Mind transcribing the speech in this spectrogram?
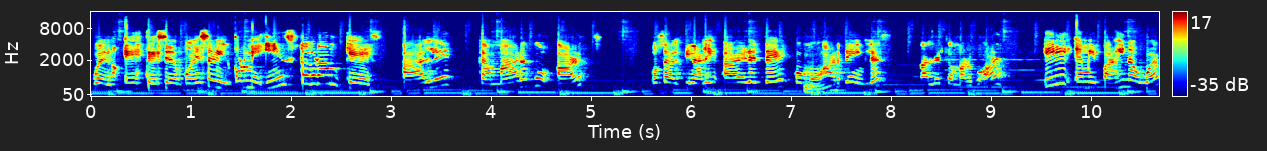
Bueno, este, se me pueden seguir por mi Instagram, que es Ale Camargo Art. O sea, al final es ART como arte en inglés, Ale Camargo Art. Y en mi página web,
